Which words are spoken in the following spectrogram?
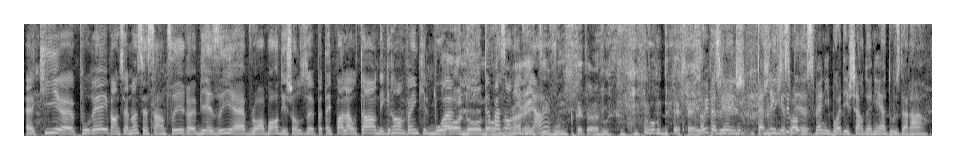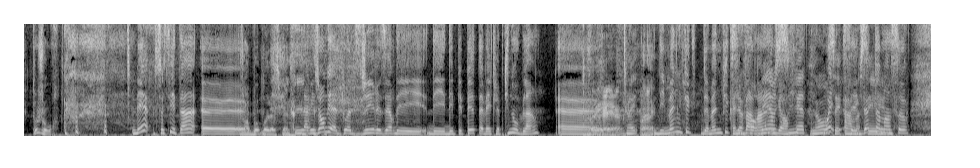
euh, qui euh, pourrait éventuellement se sentir euh, biaisé à vouloir boire des choses euh, peut-être pas à la hauteur des grands vins qu'il boit oh non, de non, façon non. régulière. Arrêtez, vous me prêtez un... Vous, vous me oui, parce que Patrick, les soirs de- de semaine, il boit des chardonnays à 12 Toujours. Mais ceci étant, euh, J'en bois pas la semaine. la région des Alto Adige réserve des, des, des pépites avec le Pinot Blanc. Euh. Vrai, hein? Oui. Ouais. Des magnifiques, de magnifiques Le Forberg, en aussi. fait, non? Oui, c'est c'est ah, moi, exactement ça.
